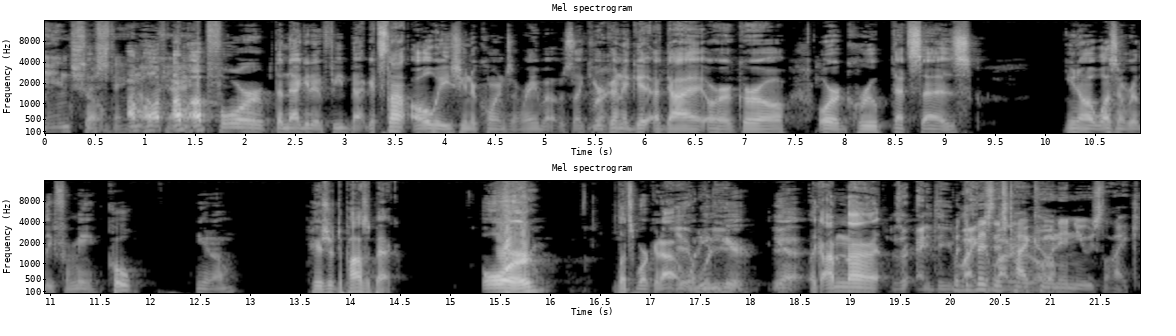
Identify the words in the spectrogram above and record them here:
So Interesting. I'm okay. up I'm up for the negative feedback. It's not always unicorns and rainbows. Like you're Right. going to get a guy or a girl or a group that says, you know, it wasn't really for me. Cool. You know, here's your deposit back. Or let's work it out. Yeah, what do what you do you- hear? yeah. Yeah. Like I'm not Is there anything you But like the business about it at all? tycoon in you is like,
